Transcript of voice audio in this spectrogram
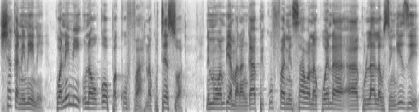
Shaka ni nini? Kwa nini unaogopa kufa na kuteswa? Nimewambia mara ngapi, kufa ni sawa na kuenda uh, kulala usingizi.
